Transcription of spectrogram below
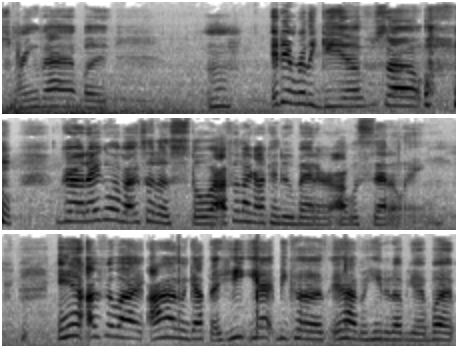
spring vibe but mm, it didn't really give. So girl they going back to the store. I feel like i can do better. I was settling. And i feel like i haven't got the heat yet because it haven't heated up yet. But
